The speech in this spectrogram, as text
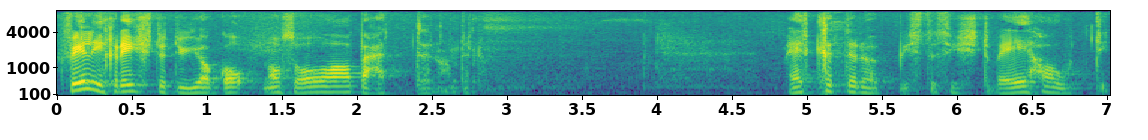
Viele Christen tun ja Gott noch so anbeten. Oder? Merkt ihr etwas? Das ist die Wehhaltung.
